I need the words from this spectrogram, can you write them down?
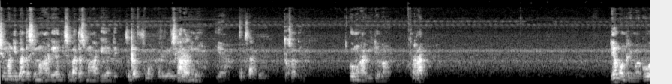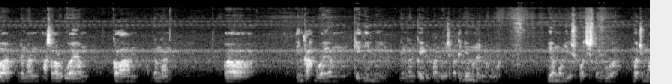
Cuma dibatasi menghargai aja sebatas menghargai aja. Sebatas menghargai. Sekarang ini ya. Untuk saat ini untuk saat ini gue menghargai dia banget. Karena dia mau nerima gue dengan masa lalu gue yang kelam dengan eh, tingkah gue yang kayak gini dengan kehidupan gue seperti dia menerima gue dia mau jadi support system gue nggak cuma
